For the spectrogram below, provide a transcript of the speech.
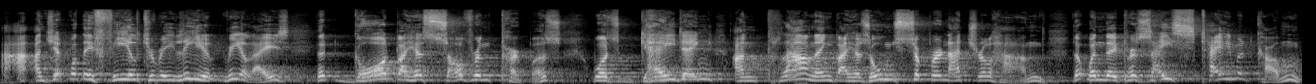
And yet, what they fail to realize that God, by His sovereign purpose, was guiding and planning by His own supernatural hand that when the precise time had come,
